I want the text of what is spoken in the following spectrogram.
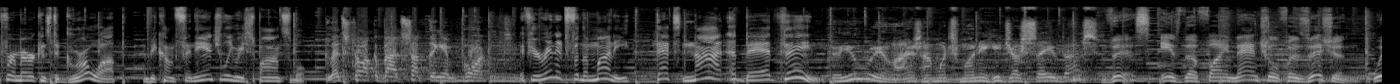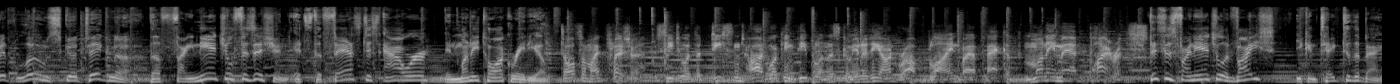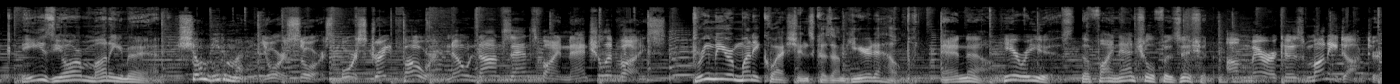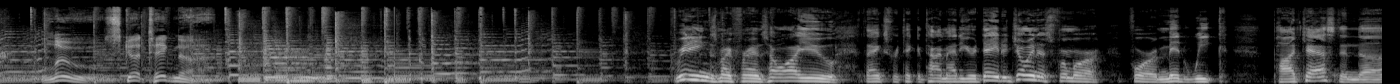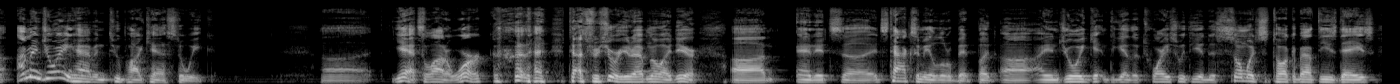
time for Americans to grow up and become financially responsible. Let's talk about something important. If you're in it for the money, that's not a bad thing. Do you realize how much money he just saved us? This is The Financial Physician with Lou Scatigna. The Financial Physician. It's the fastest hour in Money Talk Radio. It's also my pleasure to see to it that decent, hardworking people in this community aren't robbed blind by a pack of money mad pirates. This is financial advice you can take to the bank. He's your money man. Show me the money. Your source for straightforward, no nonsense financial advice. Bring me your money questions because I'm here to help. And now, here he is, the financial physician, America's money doctor, Lou Scatigna. Greetings, my friends. How are you? Thanks for taking time out of your day to join us for more for our midweek podcast. And uh, I'm enjoying having two podcasts a week. Uh, yeah, it's a lot of work. that, that's for sure. You have no idea, uh, and it's uh, it's taxing me a little bit. But uh, I enjoy getting together twice with you. There's so much to talk about these days.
